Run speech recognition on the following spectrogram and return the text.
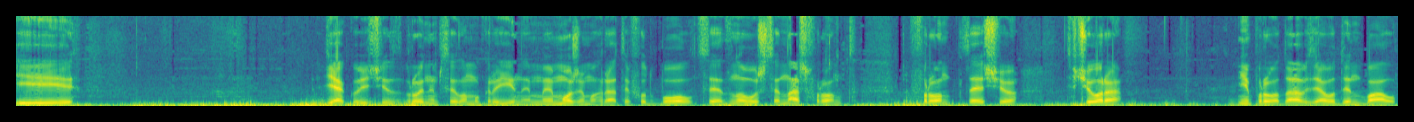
І дякуючи Збройним силам України, ми можемо грати в футбол. Це знову ж це наш фронт. Фронт те, що вчора Дніпро да, взяв один бал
